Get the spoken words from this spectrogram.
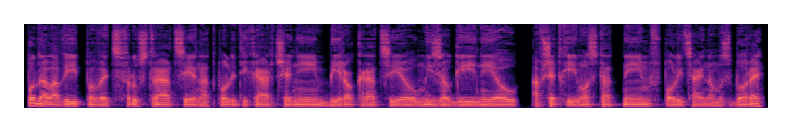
Podala výpoveď z frustrácie nad politikárčením, byrokraciou, mizogíniou a všetkým ostatným v policajnom zbore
